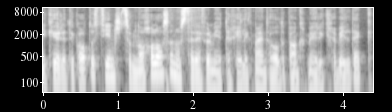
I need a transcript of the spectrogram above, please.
Sie hören den Gottesdienst zum Nachhören aus der reformierten Kirchengemeinde Holderbank Mürike-Wildeck.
